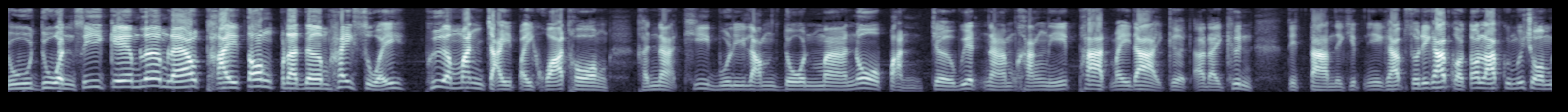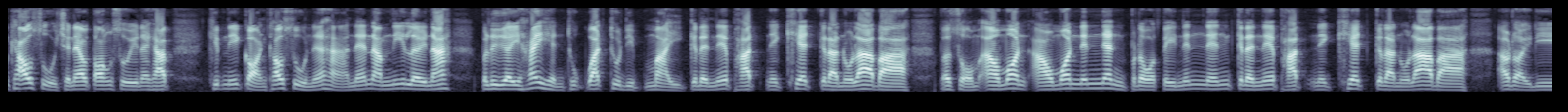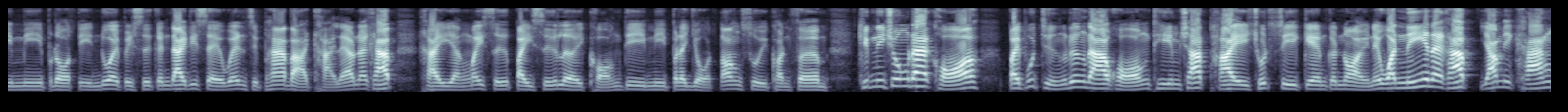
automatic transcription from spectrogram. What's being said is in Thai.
ดูด่วนซีเกมเริ่มแล้ว ไทยต้องประเดิมให้สวยเพื่อมั่นใจไปคว้าทอง ขณะที่บุรีรัมย์โดนมาโน่ปั่น เจอเวียดนามครั้งนี้พลาดไม่ได้เกิดอะไรขึ้น ติดตามในคลิปนี้ครับ สวัสดีครับขอต้อนรับคุณผู้ชมเข้าสู่ช anel ตองซุยนะครับ คลิปนี้ก่อนเข้าสู่เนื้อหาแนะนำนี่เลยนะ เปลือยให้เห็นทุกวัตถุดิบใหม่เกรเนพัทในเคสกราโนล่าบาร์ผสมอัลมอนด์อัลมอนด์เน้นๆ โปรตีนเน้นๆเกรเนพัทในเคสกราโนล่าบาร์อร่อยดีมีโปรตีนด้วยไปซื้อกันได้ที่เซเว่น15บาทขายแล้วนะครับ ใครยังไม่ซื้อไปซื้อเลยของดีมีประโยชน์ต้องซุยคอนเฟิร์มคลิปนี้ช่วงแรกขอ ไปพูดถึงเรื่องราวของทีมชาติไทยชุดซีเกมกันหน่อย ในวันนี้นะครับ ย้ำอีกครั้ง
